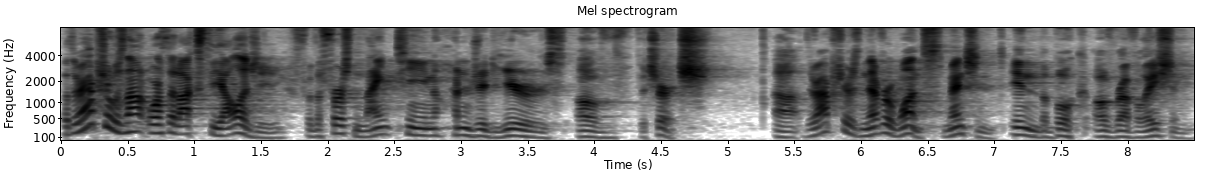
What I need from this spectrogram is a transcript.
But the rapture was not Orthodox theology for the first 1900 years of the church. Uh, the rapture is never once mentioned in the book of Revelation.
